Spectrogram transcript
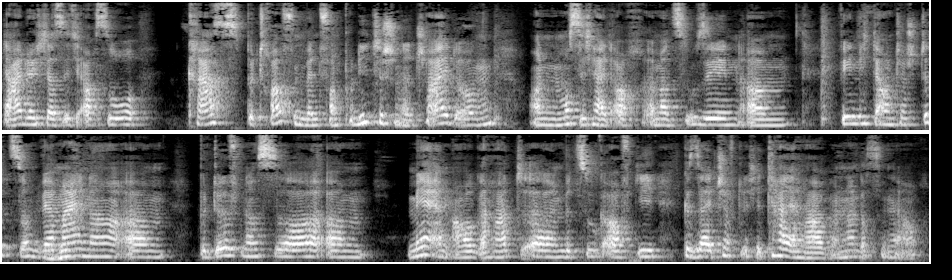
dadurch, dass ich auch so krass betroffen bin von politischen Entscheidungen und muss ich halt auch immer zusehen, ähm, wen ich da unterstütze und wer mhm. meine ähm, Bedürfnisse ähm, mehr im Auge hat äh, in Bezug auf die gesellschaftliche Teilhabe. Ne? Das sind ja auch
